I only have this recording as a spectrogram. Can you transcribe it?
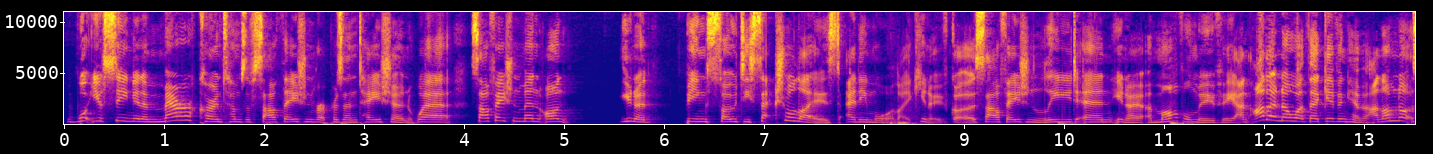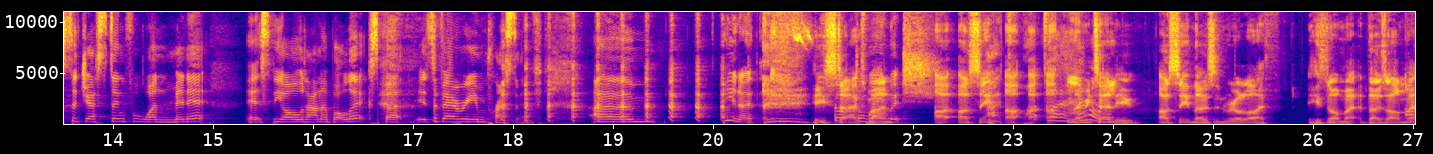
what you're seeing in America in terms of South Asian representation, where South Asian men aren't, you know, being so desexualized anymore. Like, you know, you've got a South Asian lead in, you know, a Marvel movie, and I don't know what they're giving him. And I'm not suggesting for one minute it's the old anabolics, but it's very impressive. Um, you know, He's stacked, man. which- I, I've seen. Uh, uh, uh, let me tell you, I've seen those in real life. He's not. Those are me-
